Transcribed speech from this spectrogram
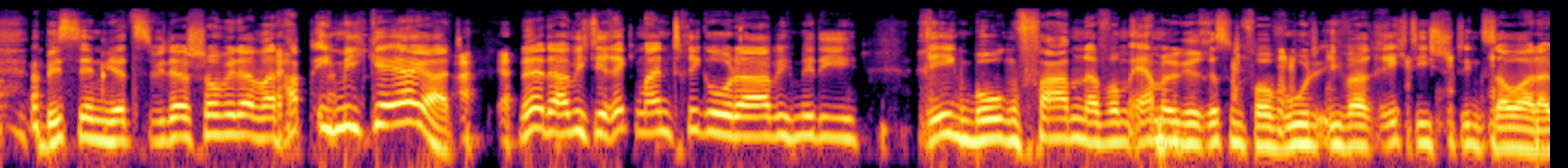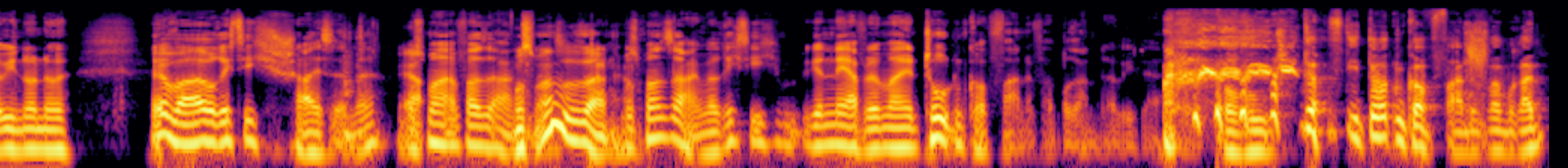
bisschen jetzt wieder schon wieder, was hab ich mich geärgert? Ne, da habe ich direkt meinen Trikot, da habe ich mir die Regenbogenfarben da vom Ärmel gerissen vor Wut. Ich war richtig stinksauer, da habe ich nur eine ja, war richtig scheiße, ne? Muss man einfach sagen. Muss man so sagen. Muss man sagen. War richtig genervt, wenn meine Totenkopffahne verbrannt habe ich da. Vor Wut. du hast die Totenkopffahne verbrannt.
